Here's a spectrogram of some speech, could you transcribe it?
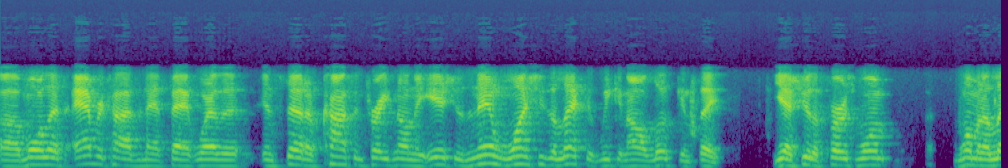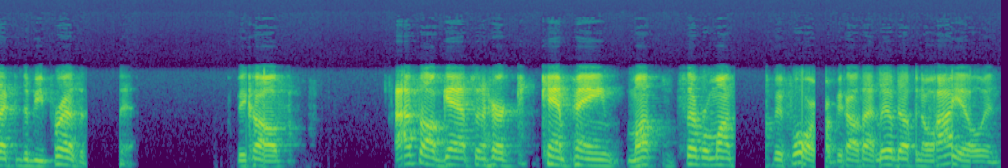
uh, more or less advertising that fact, whether instead of concentrating on the issues, and then once she's elected, we can all look and say, yes, you're the first woman woman elected to be president, because I saw gaps in her campaign month, several months before because I lived up in Ohio and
